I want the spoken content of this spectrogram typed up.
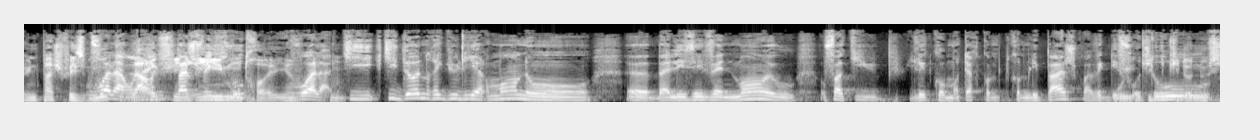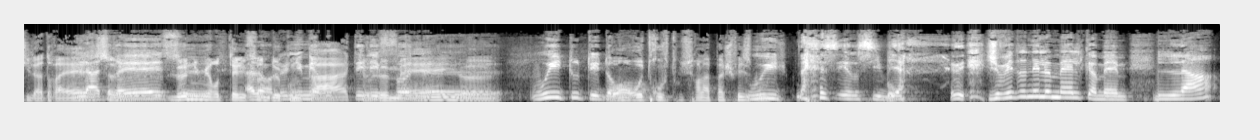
une page Facebook, voilà, la ruffinerie Montreuil. Voilà, hmm. qui qui donne régulièrement nos euh, bah, les événements ou enfin qui les commentaires comme comme les pages quoi avec des photos. Qui, qui donne aussi l'adresse, l'adresse, le numéro de téléphone de contact, le mail. Euh, oui, tout est dans. on retrouve tout sur la page Facebook. Oui, c'est aussi bien. Je vais donner le mail quand même. La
